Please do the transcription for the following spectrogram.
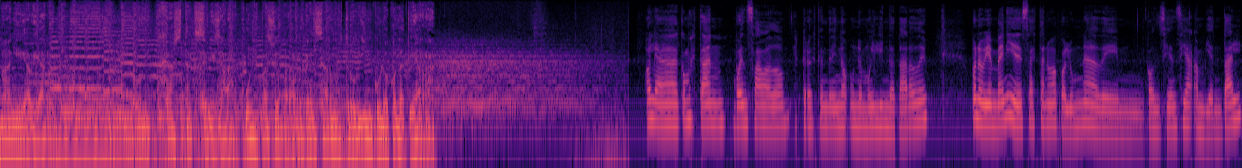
Maggie Gaviar. Con hashtag Semillar. Un espacio para repensar nuestro vínculo con la tierra. Hola, ¿cómo están? Buen sábado. Espero que estén teniendo una muy linda tarde. Bueno, bienvenidos a esta nueva columna de mm, conciencia ambiental.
